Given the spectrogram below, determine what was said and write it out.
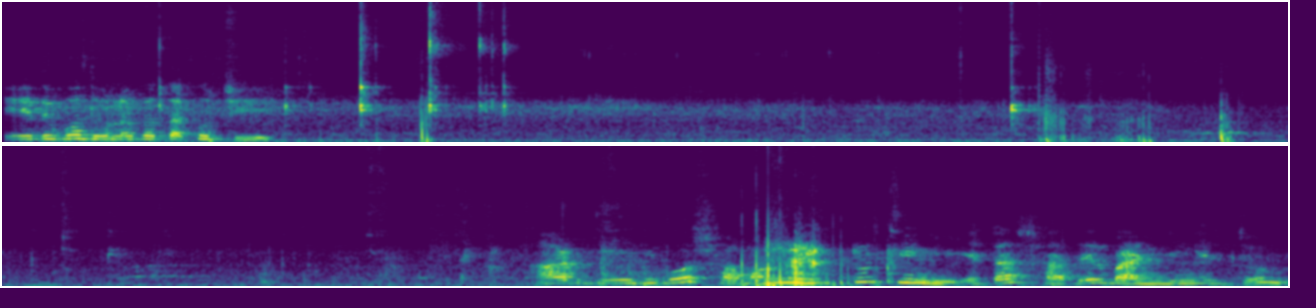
দিয়ে দেবো ধনে পাতা কুচি। আর দিয়ে দিব সামান্য একটু চিনি, এটা স্বাদের বাইন্ডিংয়ের জন্য।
